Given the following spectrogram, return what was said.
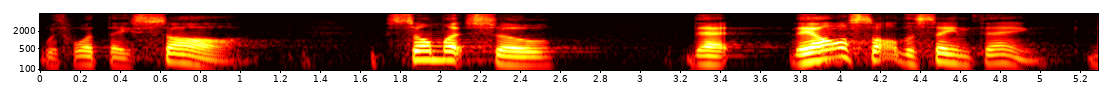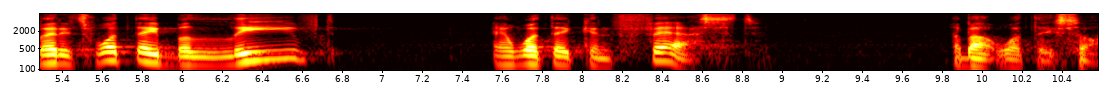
with what they saw. So much so that they all saw the same thing, but it's what they believed and what they confessed about what they saw.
